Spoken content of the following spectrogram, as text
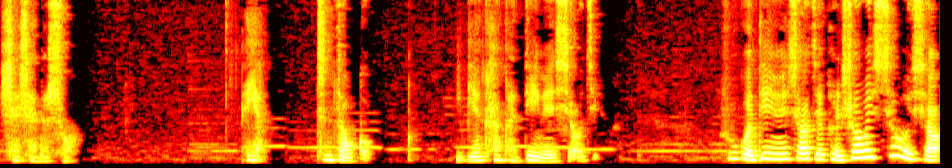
讪讪地说：“哎呀，真糟糕！”一边看看店员小姐，如果店员小姐肯稍微笑一笑，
